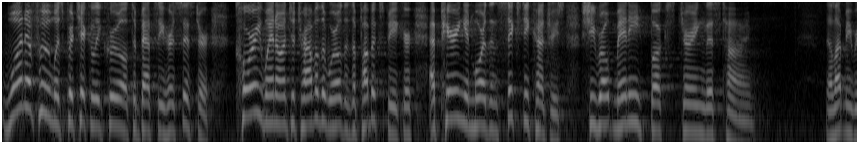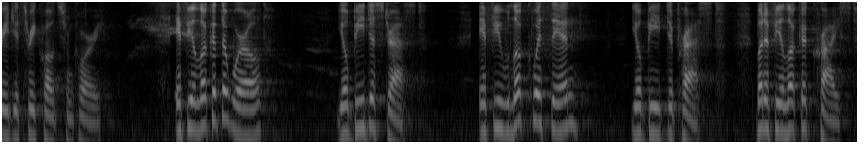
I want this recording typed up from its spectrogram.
one of whom was particularly cruel to Betsy, her sister. Corrie went on to travel the world as a public speaker, appearing in more than 60 countries. She wrote many books during this time. Now, let me read you three quotes from Corrie. If you look at the world, you'll be distressed. If you look within, you'll be depressed. But if you look at Christ,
